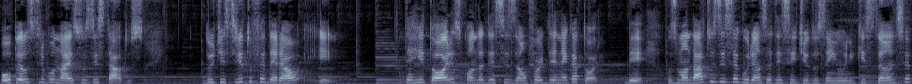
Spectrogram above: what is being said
ou pelos tribunais dos estados, do Distrito Federal e territórios quando a decisão for denegatória. B. Os mandatos de segurança decididos em única instância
